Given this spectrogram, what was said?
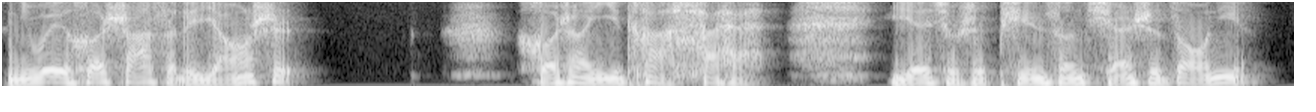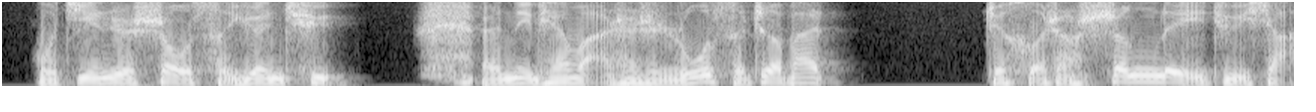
你为何杀死了杨氏？”和尚一叹：“嗨。”也许是贫僧前世造孽，我今日受此冤屈。而那天晚上是如此这般，这和尚声泪俱下，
